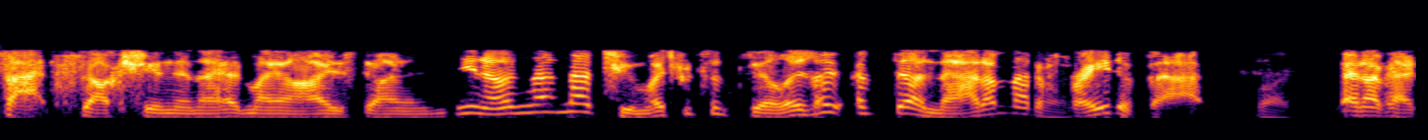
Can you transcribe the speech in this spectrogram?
fat suction and I had my eyes done and, you know, not, not too much, but some fillers. I, I've done that. I'm not afraid of that. Right. And I've had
